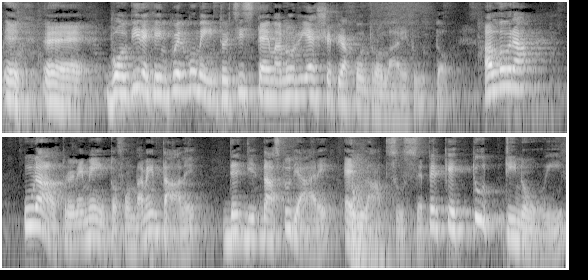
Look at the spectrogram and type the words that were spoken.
eh, eh, vuol dire che in quel momento il sistema non riesce più a controllare tutto. Allora, un altro elemento fondamentale de- di- da studiare è lapsus, perché tutti noi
